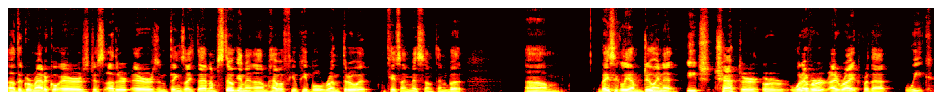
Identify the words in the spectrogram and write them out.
Uh, the grammatical errors, just other errors and things like that. And I'm still gonna um, have a few people run through it in case I miss something. But um, basically, I'm doing it each chapter or whatever I write for that week.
